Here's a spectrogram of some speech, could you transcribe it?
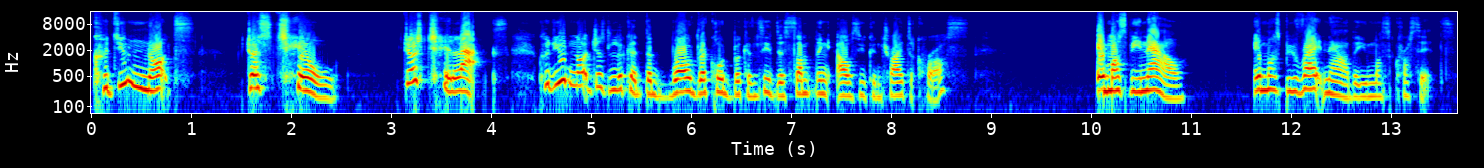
Could you not just chill? Just chillax. Could you not just look at the world record book and see if there's something else you can try to cross? It must be now. It must be right now that you must cross it.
